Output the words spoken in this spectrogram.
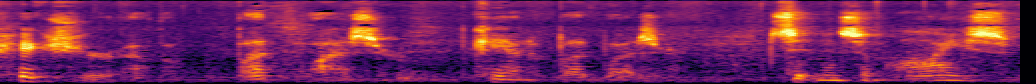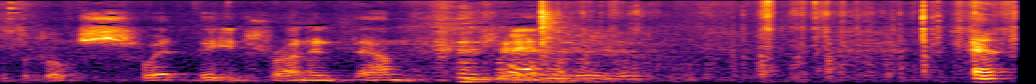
picture of a Budweiser, can of Budweiser, sitting in some ice with the little sweat beads running down the can. and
